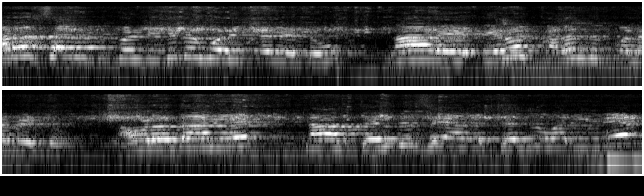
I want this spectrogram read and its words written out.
அரசர்கள் விகிதம் குறைக்க வேண்டும். நாளைய தினம் கலந்து கொள்ள வேண்டும். அவ்வளவுதானே? நான் தென் திசையாக சென்று வருகிறேன்.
